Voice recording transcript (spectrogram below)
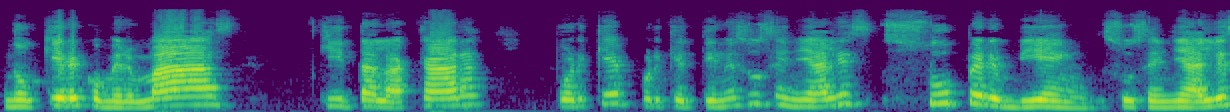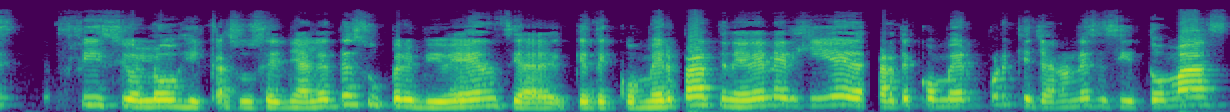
no quiere comer más, quita la cara. ¿Por qué? Porque tiene sus señales súper bien, sus señales fisiológicas, sus señales de supervivencia, de, de comer para tener energía y dejar de comer porque ya no necesito más.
